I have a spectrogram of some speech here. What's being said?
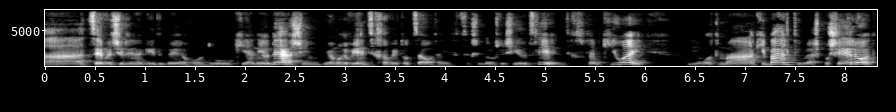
הצוות שלי נגיד בהודו, כי אני יודע שאם ביום רביעי אני צריך להביא תוצאות, אני צריך שביום שלישי יהיו אצלי, אני צריך לעשות להם QA, לראות מה קיבלתי, אולי יש פה שאלות.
